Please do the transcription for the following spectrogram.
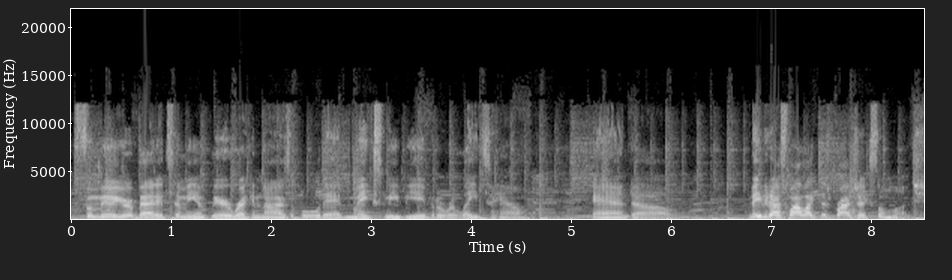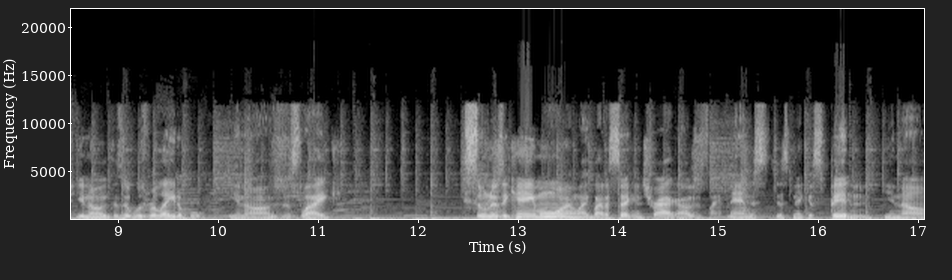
familiar about it to me and very recognizable that makes me be able to relate to him and uh, maybe that's why i like this project so much you know because it was relatable you know i was just like as soon as it came on, like by the second track, I was just like, man, this this nigga spitting, you know.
